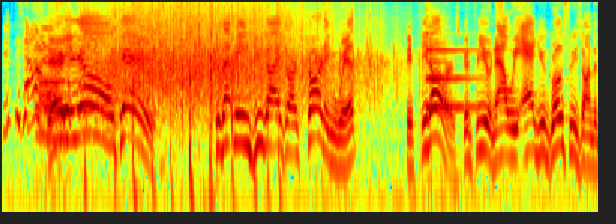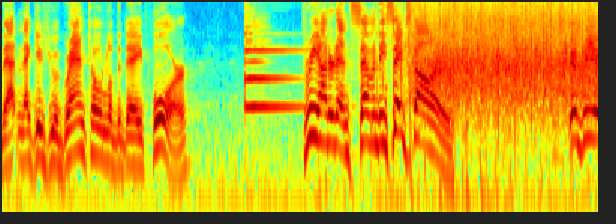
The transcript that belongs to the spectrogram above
Fifty dollars. There you go, okay. So that means you guys are starting with $50. Good for you. Now we add your groceries onto that, and that gives you a grand total of the day for $376. Good for you.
